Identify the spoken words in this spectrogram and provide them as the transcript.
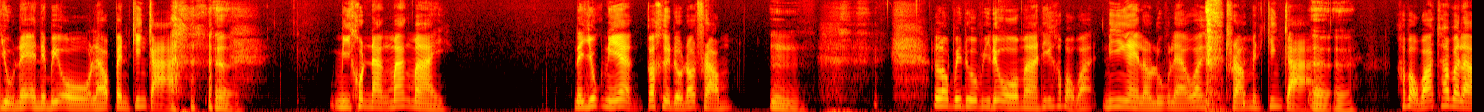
อยู่ใน NWO แล้วเป็นกิ้งก่าเออมีคนดังมากมาย ในยุคนี้ก็คือโดนัลด์ทรัมป์อืมเราไปดูวิดีโอมาที่เขาบอกว่า นี่ไงเรารู้แล้วว่าทรัมป์เป็นกิ้งก่าเออเออเขาบอกว่าถ้าเวลา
